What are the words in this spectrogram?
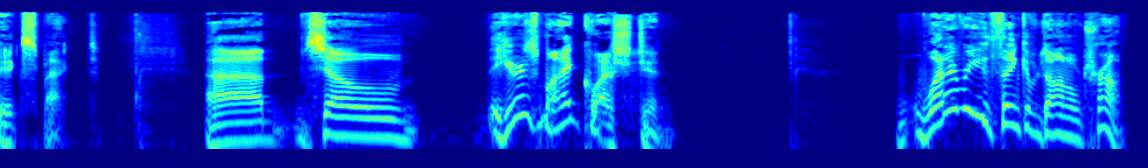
expect. Uh, so here's my question. Whatever you think of Donald Trump,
